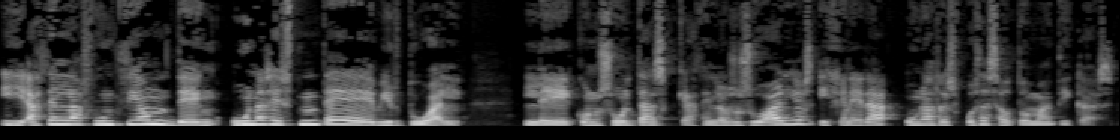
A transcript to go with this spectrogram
y hacen la función de un asistente virtual. Lee consultas que hacen los usuarios y genera unas respuestas automáticas.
